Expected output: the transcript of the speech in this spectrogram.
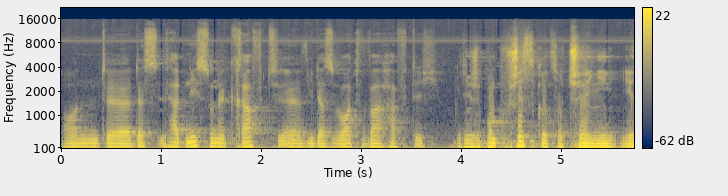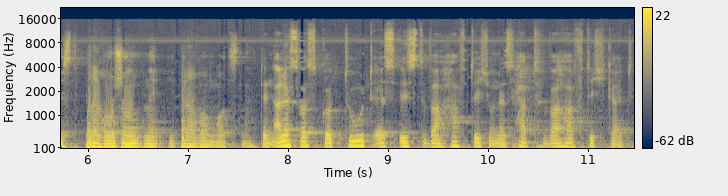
Und äh, das hat nicht so eine Kraft äh, wie das Wort wahrhaftig. Gdyż Bóg wszystko, co czyni, jest praworządne i prawomocne. Denn alles, was Gott tut, es ist wahrhaftig und es hat Wahrhaftigkeit.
